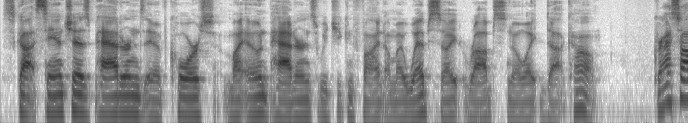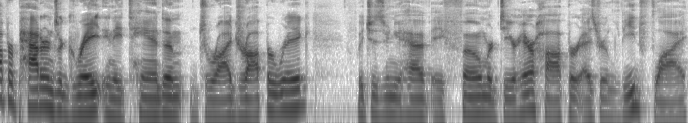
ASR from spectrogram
Scott Sanchez patterns, and of course, my own patterns, which you can find on my website, robsnowhite.com. Grasshopper patterns are great in a tandem dry dropper rig, which is when you have a foam or deer hair hopper as your lead fly,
